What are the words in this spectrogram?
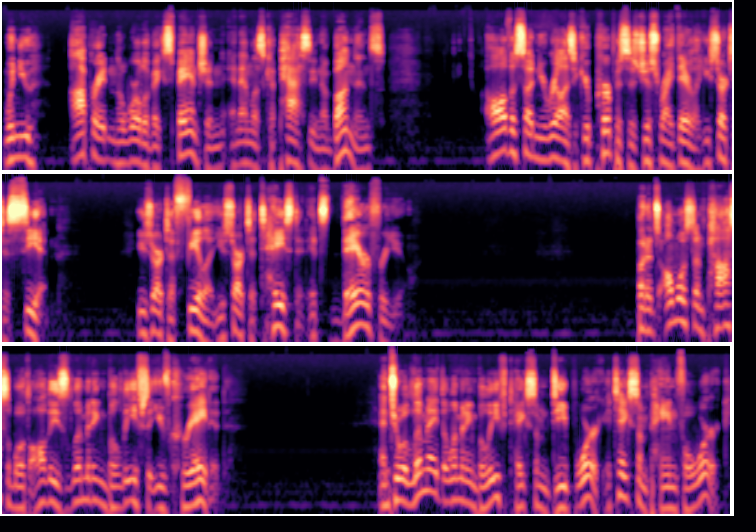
When you operate in the world of expansion and endless capacity and abundance, all of a sudden you realize like your purpose is just right there. Like you start to see it, you start to feel it, you start to taste it. It's there for you. But it's almost impossible with all these limiting beliefs that you've created. And to eliminate the limiting belief takes some deep work. It takes some painful work.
